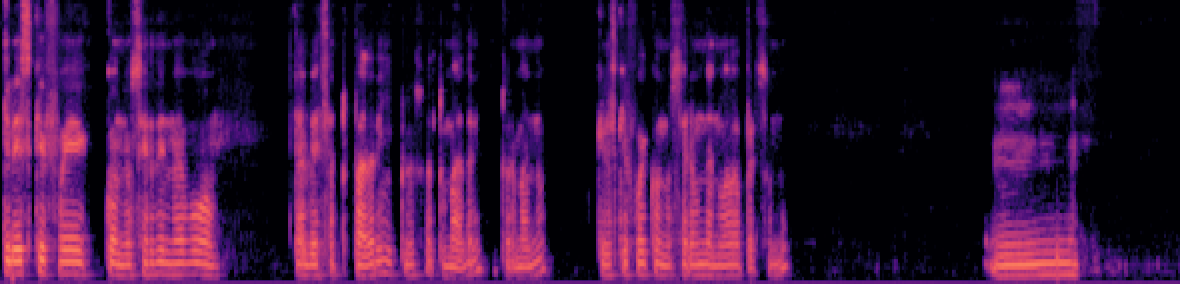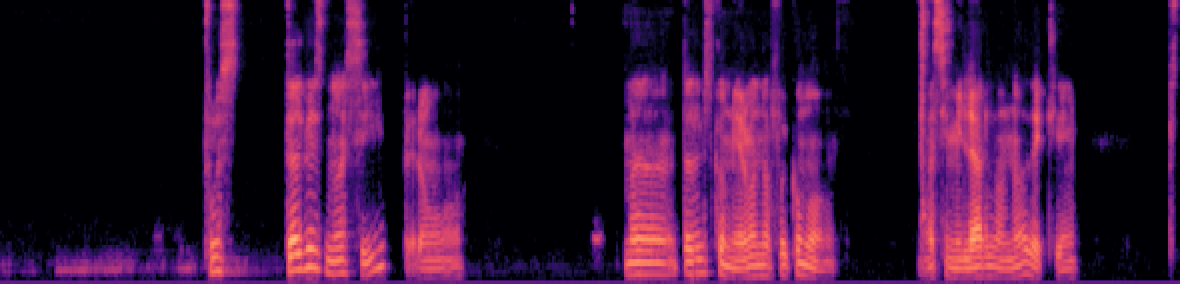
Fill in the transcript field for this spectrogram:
¿crees que fue conocer de nuevo tal vez a tu padre, incluso a tu madre, a tu hermano? ¿Crees que fue conocer a una nueva persona? Mm, pues tal vez no así, pero ma- tal vez con mi hermano fue como asimilarlo, ¿no? De que, pues,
